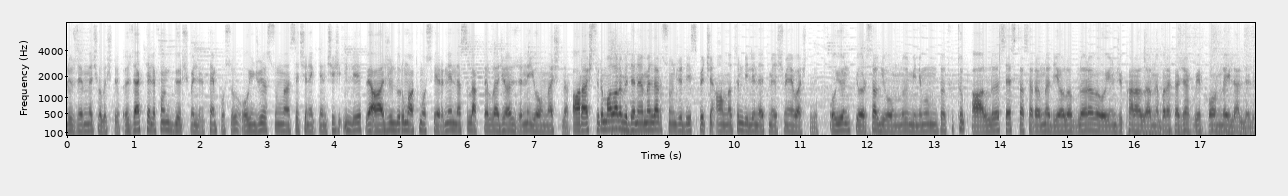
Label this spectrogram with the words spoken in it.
prototipler üzerinde çalıştı. Özel telefon görüşmeleri temposu, oyuncuya sunulan seçeneklerin çeşitliliği ve acil durum atmosferine nasıl aktarılacağı üzerine yoğunlaştılar. Araştırmalar ve denemeler sonucu Dispatch'in anlatım dili netleşmeye başladı. Oyun görsel yoğunluğu minimumda tutup ağırlığı ses tasarımına, diyaloglara ve oyuncu kararlarına bırakacak bir formda ilerledi.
